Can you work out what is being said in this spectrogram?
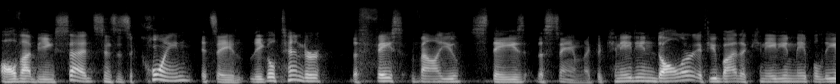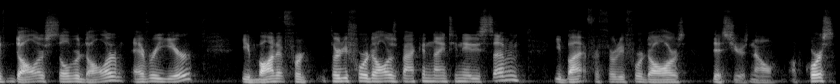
All that being said, since it's a coin, it's a legal tender, the face value stays the same. Like the Canadian dollar, if you buy the Canadian Maple Leaf dollar, silver dollar every year, you bought it for $34 back in 1987, you buy it for $34 this year. Now, of course,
